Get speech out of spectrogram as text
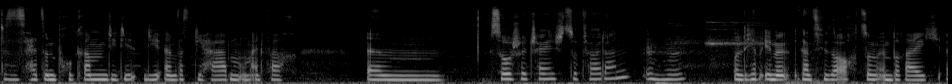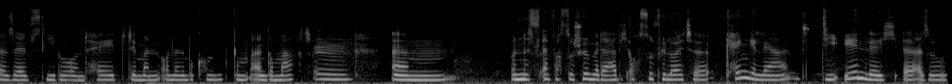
Das ist halt so ein Programm, die, die, die, ähm, was die haben, um einfach ähm, Social Change zu fördern. Mhm. Und ich habe eben ganz viel so auch zum, im Bereich äh, Selbstliebe und Hate, den man online bekommt, gem äh, gemacht. Mhm. Ähm, und es ist einfach so schön, weil da habe ich auch so viele Leute kennengelernt, die ähnlich, äh, also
